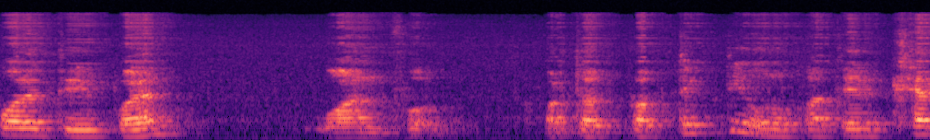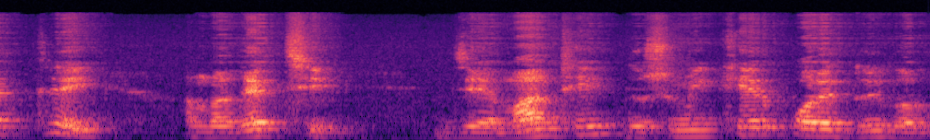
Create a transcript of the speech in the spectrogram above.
পরে থ্রি পয়েন্ট ওয়ান ফোর অর্থাৎ প্রত্যেকটি অনুপাতের ক্ষেত্রেই আমরা দেখছি যে মানটি দশমিকের পরে দুই গড়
